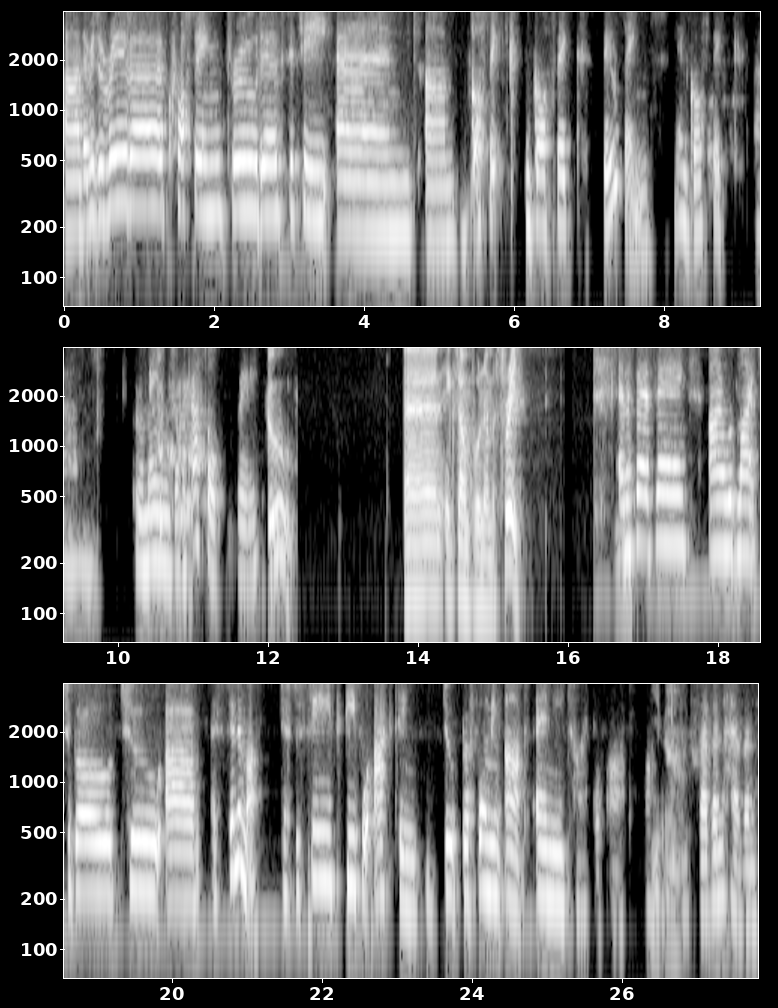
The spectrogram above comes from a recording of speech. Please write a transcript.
Uh, there is a river crossing through the city and um, Gothic Gothic buildings, yeah, Gothic um, remains of a castle, really. Cool. And example number three. And the third thing, I would like to go to um, a cinema just to see people acting, do performing art, any type of art. Yeah. Seven heaven.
